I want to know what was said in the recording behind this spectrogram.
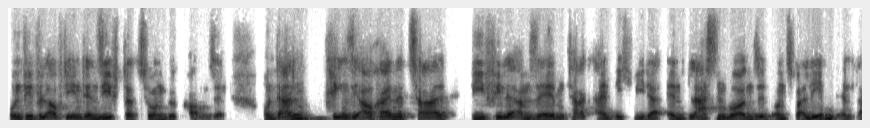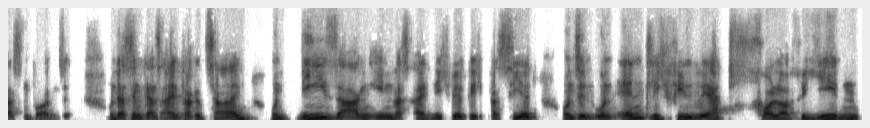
und wie viel auf die Intensivstation gekommen sind. Und dann kriegen Sie auch eine Zahl, wie viele am selben Tag eigentlich wieder entlassen worden sind, und zwar lebend entlassen worden sind. Und das sind ganz einfache Zahlen und die sagen Ihnen, was eigentlich wirklich passiert und sind unendlich viel wertvoller für jeden. Und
